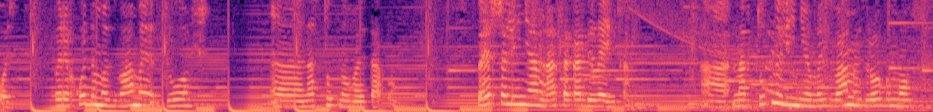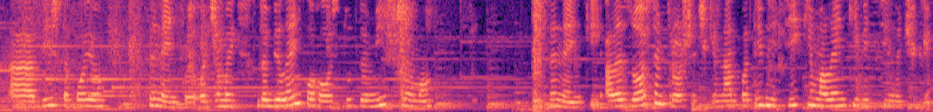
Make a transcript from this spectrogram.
Ось переходимо з вами до е, наступного етапу. Перша лінія в нас така біленька. Наступну лінію ми з вами зробимо більш такою синенькою. Отже, ми до біленького ось тут домішуємо синенький, але зовсім трошечки. Нам потрібні тільки маленькі відтіночки.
